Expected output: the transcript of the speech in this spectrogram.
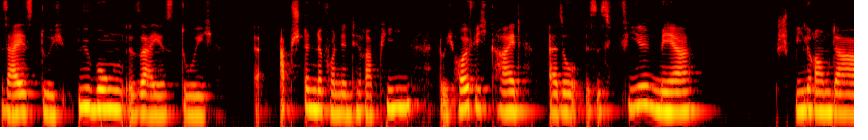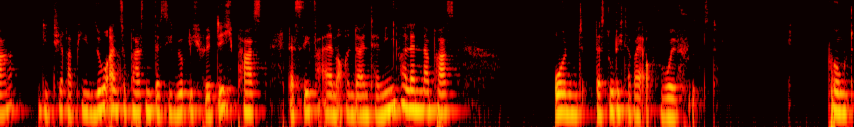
sei es durch Übung, sei es durch äh, Abstände von den Therapien, durch Häufigkeit. Also es ist viel mehr Spielraum da, die Therapie so anzupassen, dass sie wirklich für dich passt, dass sie vor allem auch in deinen Terminkalender passt und dass du dich dabei auch wohlfühlst. Punkt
